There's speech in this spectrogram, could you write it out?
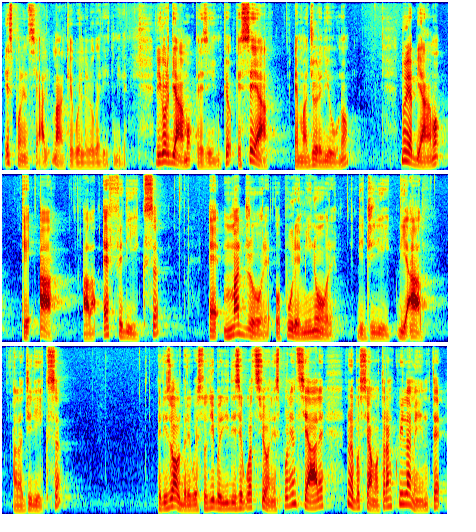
esponenziali, ma anche quelle logaritmiche. Ricordiamo, per esempio, che se a è maggiore di 1, noi abbiamo che a alla f di x è maggiore oppure minore di, g di, di a alla g di x per risolvere questo tipo di disequazione esponenziale noi possiamo tranquillamente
